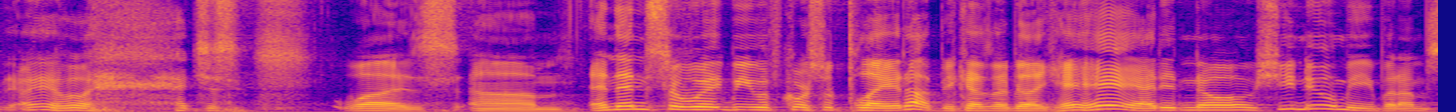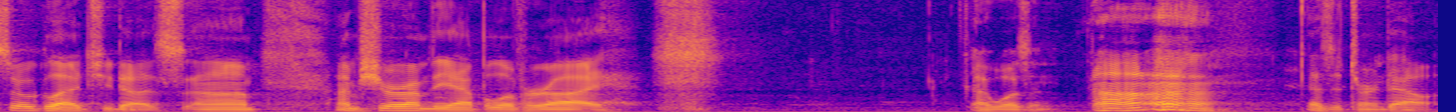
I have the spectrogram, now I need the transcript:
I just was. Um, and then so we, we, of course, would play it up because I'd be like, hey, hey, I didn't know she knew me, but I'm so glad she does. Um, I'm sure I'm the apple of her eye. I wasn't, as it turned out.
